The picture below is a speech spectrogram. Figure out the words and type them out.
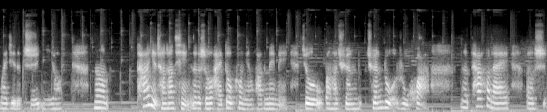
外界的质疑哦。那他也常常请那个时候还豆蔻年华的妹妹，就帮他全全裸入画。那他后来呃是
